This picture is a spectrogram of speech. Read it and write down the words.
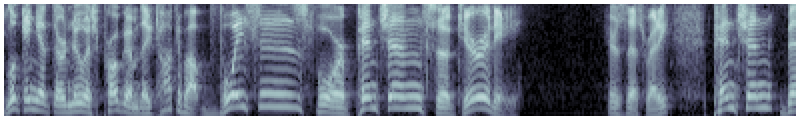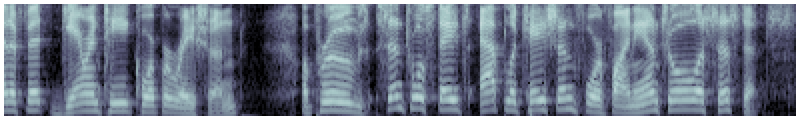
looking at their newest program, they talk about voices for pension security. Here's this ready? Pension Benefit Guarantee Corporation approves Central States application for financial assistance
